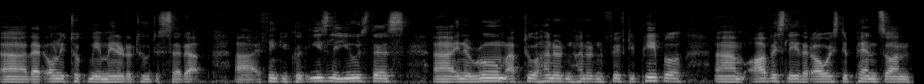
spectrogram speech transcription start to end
uh, that only took me a minute or two to set up. Uh, I think you could easily use this uh, in a room up to 100 and 150 people. Um, obviously, that always depends on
